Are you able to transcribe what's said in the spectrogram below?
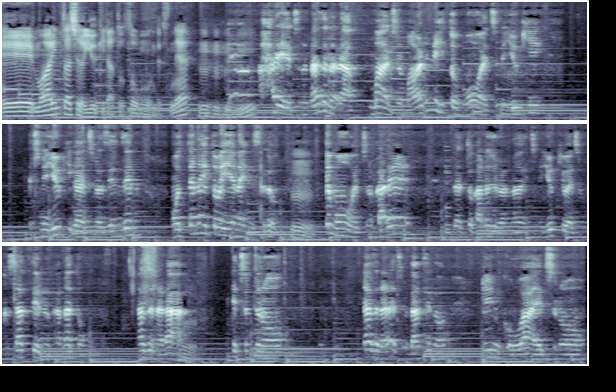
えー、周りの人たちの勇気だとそう思うんですね。はい、そのなぜなら、まあ、その周りの人もその勇気その勇気がその全然持ってないとは言えないんですけど、うん。でもその彼らと彼女らのその勇気はその腐っているのかなと思います。なぜなら、えそのなぜならその男性の主人公はえその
